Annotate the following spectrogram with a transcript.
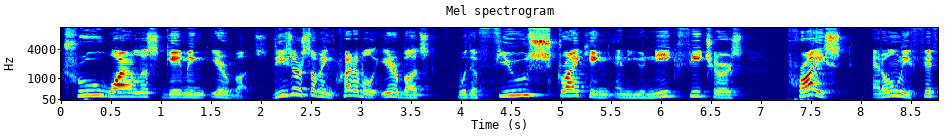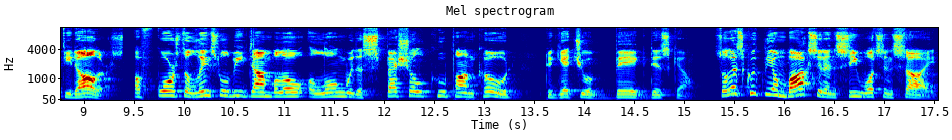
True Wireless Gaming Earbuds. These are some incredible earbuds with a few striking and unique features priced at only $50. Of course, the links will be down below along with a special coupon code to get you a big discount. So let's quickly unbox it and see what's inside.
